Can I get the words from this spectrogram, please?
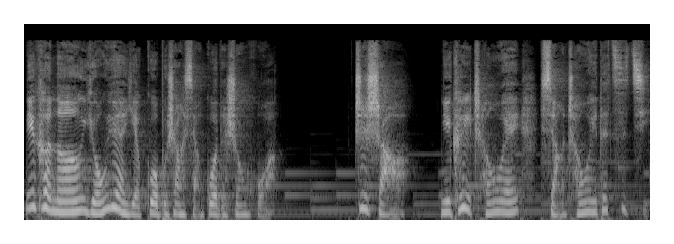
你可能永远也过不上想过的生活，至少你可以成为想成为的自己。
